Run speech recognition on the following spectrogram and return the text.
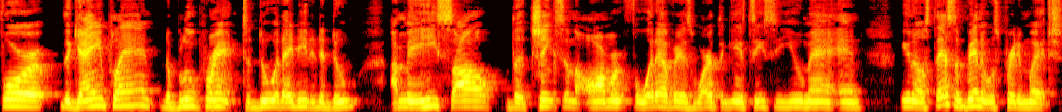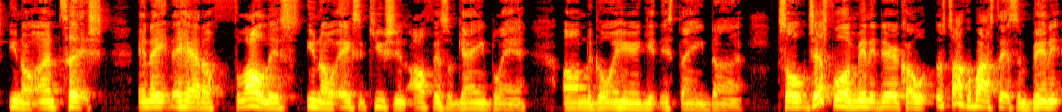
for the game plan, the blueprint to do what they needed to do. I mean, he saw the chinks in the armor for whatever it's worth against TCU, man. And, you know, Stetson Bennett was pretty much, you know, untouched. And they, they had a flawless, you know, execution offensive game plan um, to go in here and get this thing done. So just for a minute, Derek, Cole, let's talk about Stetson Bennett.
